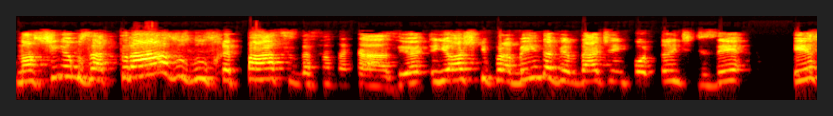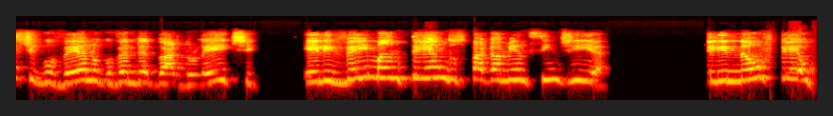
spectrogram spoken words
Nós tínhamos atrasos nos repasses da Santa Casa. E eu acho que, para bem da verdade, é importante dizer este governo, o governo do Eduardo Leite, ele vem mantendo os pagamentos em dia. Ele não fez, o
